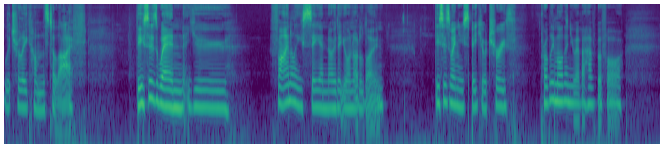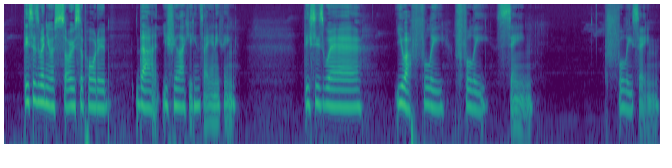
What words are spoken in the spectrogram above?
literally comes to life. This is when you finally see and know that you're not alone. This is when you speak your truth, probably more than you ever have before. This is when you are so supported that you feel like you can say anything. This is where you are fully, fully seen fully seen.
